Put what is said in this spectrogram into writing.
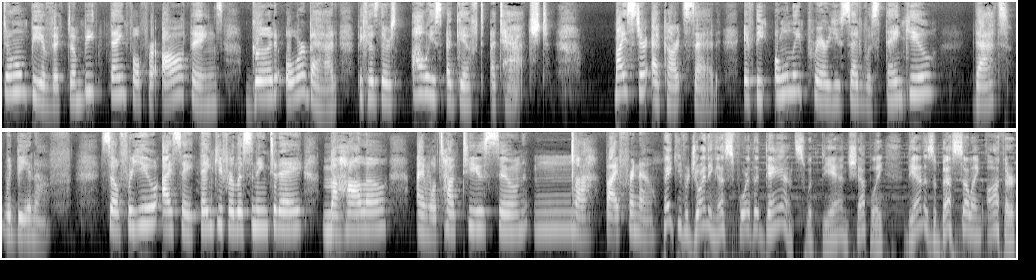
don't be a victim. Be thankful for all things, good or bad, because there's always a gift attached. Meister Eckhart said, if the only prayer you said was thank you, that would be enough. So for you, I say thank you for listening today. Mahalo. And we'll talk to you soon. Mwah. Bye for now. Thank you for joining us for The Dance with Deann Scheppele. Deann is a best selling author,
